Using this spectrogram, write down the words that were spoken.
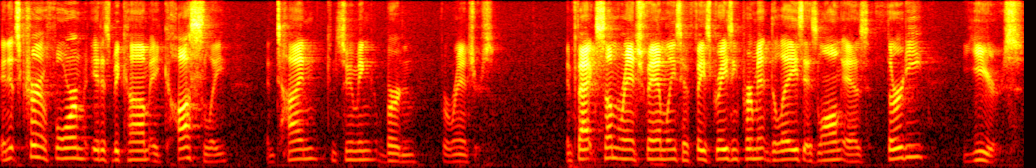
in its current form, it has become a costly and time consuming burden for ranchers. In fact, some ranch families have faced grazing permit delays as long as 30 years.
